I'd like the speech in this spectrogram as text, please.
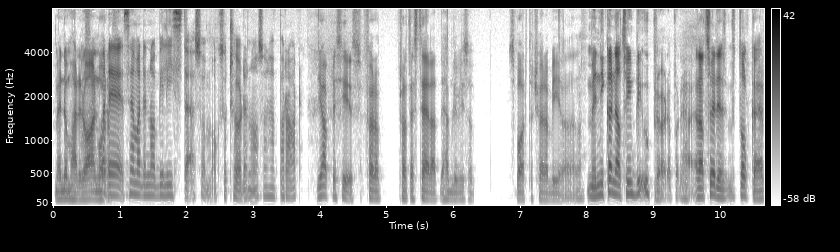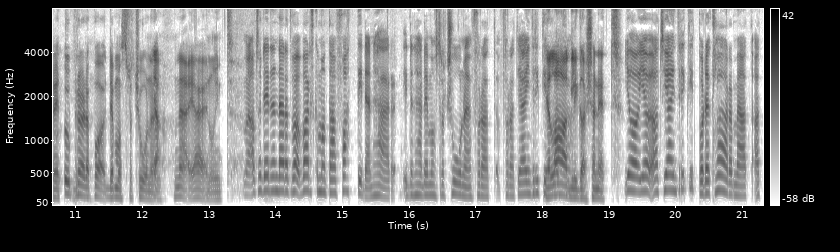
Men de hade då Var använt... det, sen var det några bilister som också körde någon sån här parad. Ja, precis. För att protestera att det har blivit så svårt att köra bil. Eller något. Men ni kan alltså inte bli upprörda på det här? Eller Alltså är det, tolkar jag rätt? Upprörda på demonstrationen? Ja. Nej, jag är nog inte. Men alltså det är den där att var, ska man ta fatt i den här, i den här demonstrationen för att, för att jag är inte riktigt... Det lagliga Jeanette. Ja, jag, alltså jag är inte riktigt på det klara med att... att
